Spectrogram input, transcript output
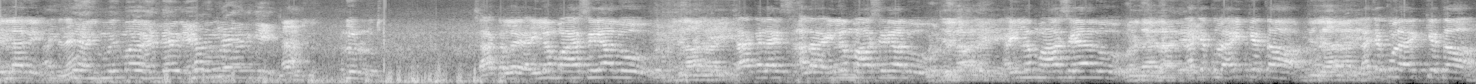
వెళ్ళాలి. చాకలి ఐలమ్మ ఆశయాలు. చాకలి ఐ- అలా ఐలమ్మ ఆశయాలు. ఐలమ్మ ఆశయాలు. రజకుల ఐక్యత. రజకుల ఐక్యత.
